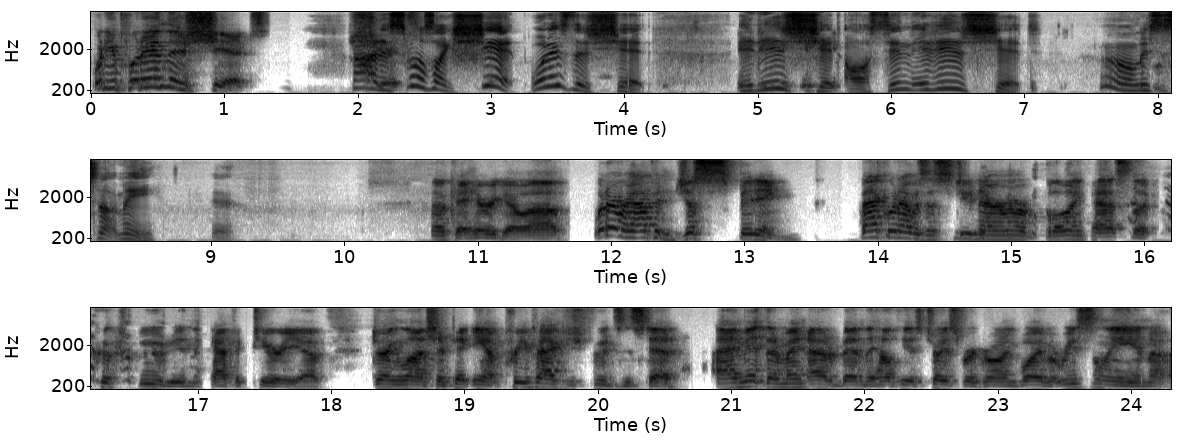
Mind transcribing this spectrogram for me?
what do you put in this shit? Ah, God, it smells like shit. What is this shit? It is shit, Austin. It is shit. Oh, at least it's not me. Yeah. Okay, here we go. Uh, whatever happened just spitting? Back when I was a student, I remember blowing past the cooked food in the cafeteria during lunch and picking up prepackaged foods instead. I admit that it might not have been the healthiest choice for a growing boy, but recently in uh,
